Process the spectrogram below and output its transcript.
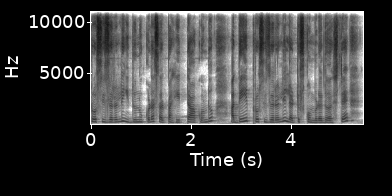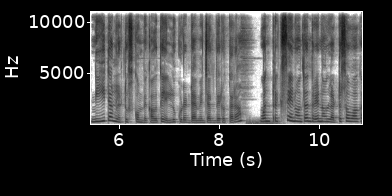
ಪ್ರೊಸೀಜರಲ್ಲಿ ಇದನ್ನು ಕೂಡ ಸ್ವಲ್ಪ ಹಿಟ್ಟು ಹಾಕ್ಕೊಂಡು ಅದೇ ಪ್ರೊಸೀಜರಲ್ಲಿ ಲಟ್ಟಿಸ್ಕೊಂಬಿಡೋದು ಅಷ್ಟೇ. ನೀಟಾಗಿ ಲಟ್ಟಿಸ್ಕೊಬೇಕಾಗುತ್ತೆ. ಎಲ್ಲೂ ಕೂಡ ಡ್ಯಾಮೇಜ್ ಆಗದೆ ಇರೋ ಥರ ಒಂದು ಟ್ರಿಕ್ಸ್ ಏನು ಅಂತಂದರೆ ನಾವು ಲಟ್ಟಿಸೋವಾಗ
